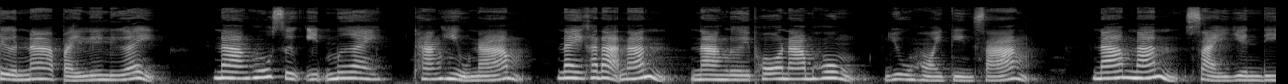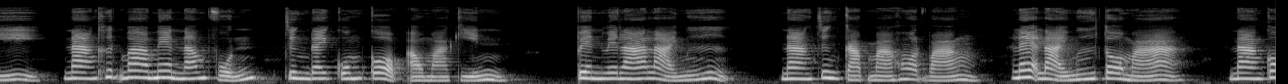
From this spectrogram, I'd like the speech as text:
เดินหน้าไปเรื่อยๆ นางหู้สึกอิดเมื่อย ทางหิวน้ำ ในขณะนั้น นางเลยพ่อน้ำห้องอยู่หอยตีนช้าง น้ำนั้นใสเย็นดี นางคิดว่าแม่น้ำฝนจึงได้ก้มกอบเอามากิน เป็นเวลาหลายมือ้อนางจึงกลับมาฮอดวัง และหลายมื้อต่อมา นางก็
